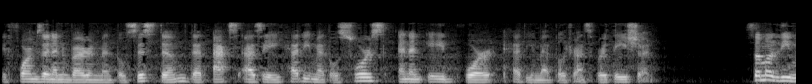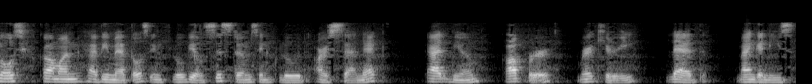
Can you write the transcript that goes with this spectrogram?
It forms an environmental system that acts as a heavy metal source and an aid for heavy metal transportation. Some of the most common heavy metals in fluvial systems include arsenic, cadmium, copper, mercury, lead, manganese,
